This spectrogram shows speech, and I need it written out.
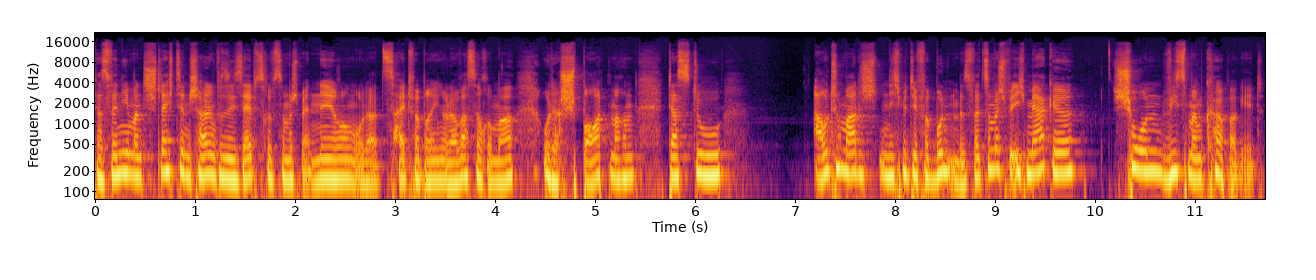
dass wenn jemand schlechte Entscheidungen für sich selbst trifft, zum Beispiel Ernährung oder Zeit verbringen oder was auch immer, oder Sport machen, dass du automatisch nicht mit dir verbunden bist. Weil zum Beispiel ich merke schon, wie es meinem Körper geht.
